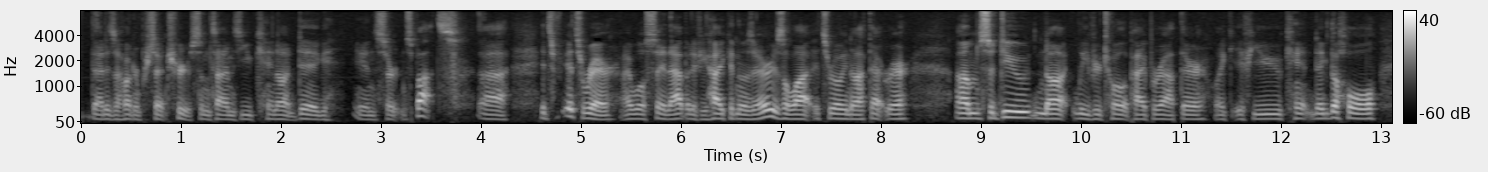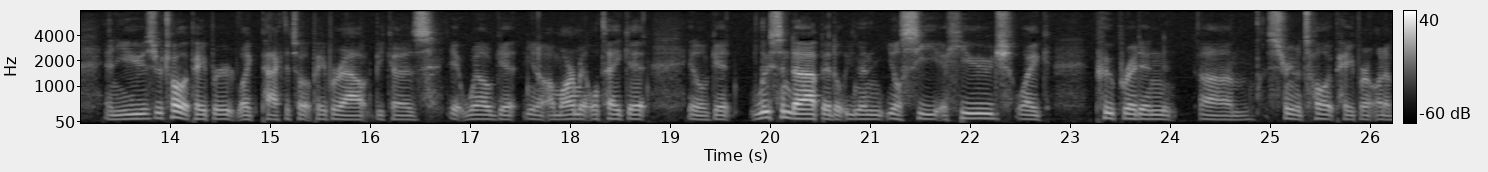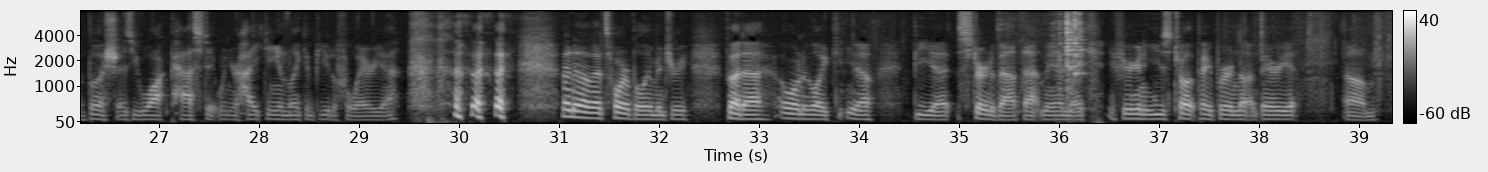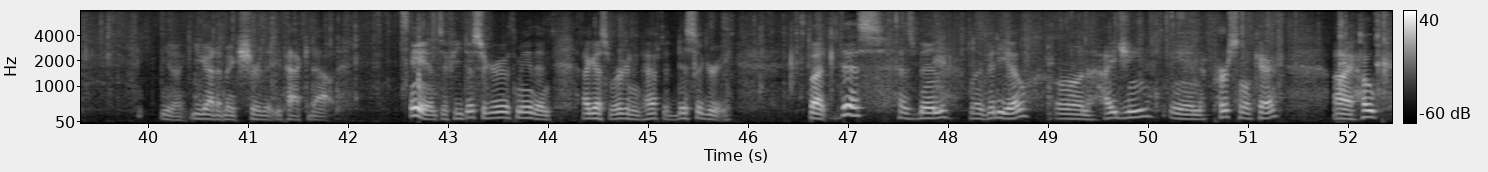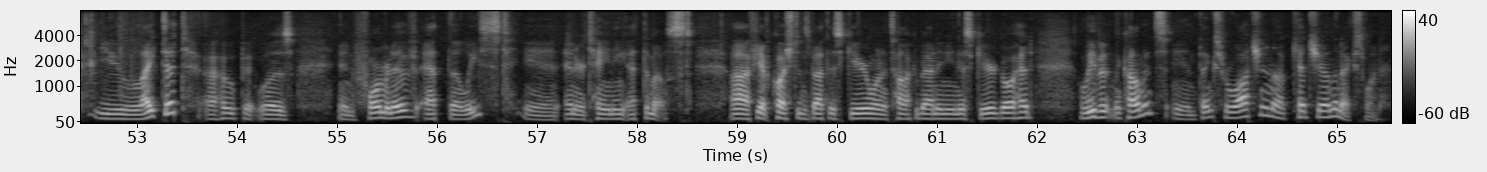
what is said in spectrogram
that is 100% true. Sometimes you cannot dig in certain spots. Uh, it's it's rare, I will say that. But if you hike in those areas a lot, it's really not that rare. Um, so do not leave your toilet paper out there. Like if you can't dig the hole and you use your toilet paper, like pack the toilet paper out because it will get, you know, a marmot will take it. It'll get loosened up. It'll, then you'll see a huge like poop ridden um, stream of toilet paper on a bush as you walk past it when you're hiking in like a beautiful area. I know that's horrible imagery, but uh, I want to like you know be uh, stern about that, man. Like if you're going to use toilet paper and not bury it, um, you know you got to make sure that you pack it out. And if you disagree with me, then I guess we're going to have to disagree. But this has been my video on hygiene and personal care. I hope you liked it. I hope it was informative at the least and entertaining at the most. Uh, if you have questions about this gear, want to talk about any of this gear, go ahead, leave it in the comments. And thanks for watching. I'll catch you on the next one.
